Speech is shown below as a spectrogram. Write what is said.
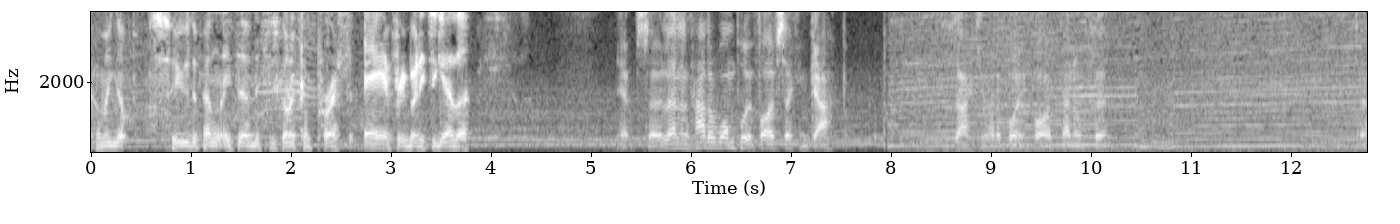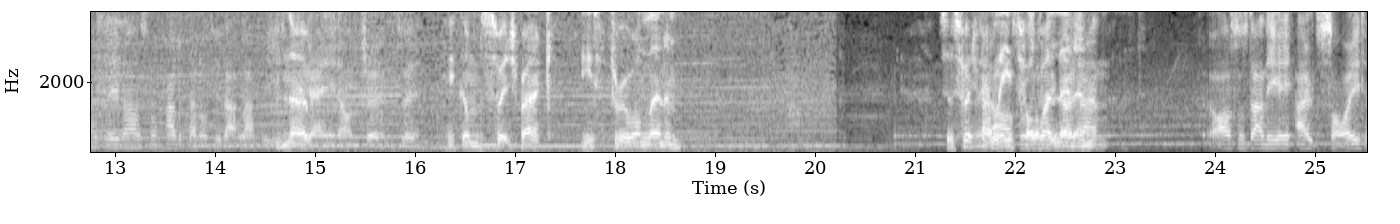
Coming up to the penalty zone, this is going to compress everybody together. Yep, so Lennon had a 1.5 second gap to Zach, who had a 0.5 penalty. don't believe Arsenal had a penalty that lap. He's no. gaining on Jonesy. Here comes Switchback. He's through on Lennon. So Switchback And then leads, gonna Lennon. Arsenal's down the outside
